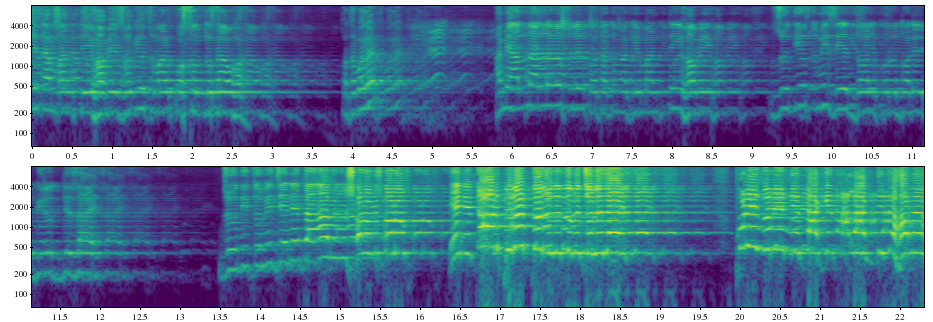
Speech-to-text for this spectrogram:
সেটা মানতেই হবে, যদিও তোমার পছন্দ নাও হয় কথা বলেন? আমি আল্লাহ আল্লাহ রসুলের কথা তোমাকে মানতেই হবে। যদিও তুমি যে দল করো, দলের বিরুদ্ধে যায়। যদি তুমি যে নেতার অনুসরণ করো এই নেতার বিরুদ্ধে যদি তুমি চলে যায় পরিজনের নেতাকে তালাক দিতে হবে।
